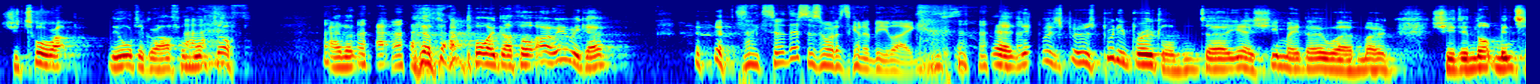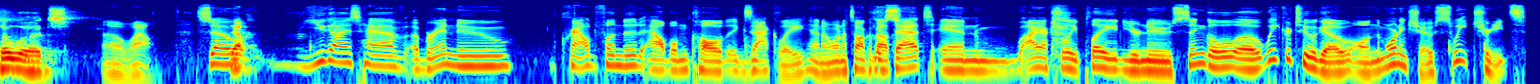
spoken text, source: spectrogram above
She tore up the autograph and walked off. And at, and at that point, I thought, "Oh, here we go." It's like, so this is what it's going to be like. Yeah, it was it was pretty brutal, and uh, yeah, she made no uh, mo- she did not mince her words. oh wow! So Yep. you guys have a brand new crowd-funded album called Exactly, and I want to talk about Yes. that. And I actually played your new single a week or two ago on the morning show, Sweet Treats.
